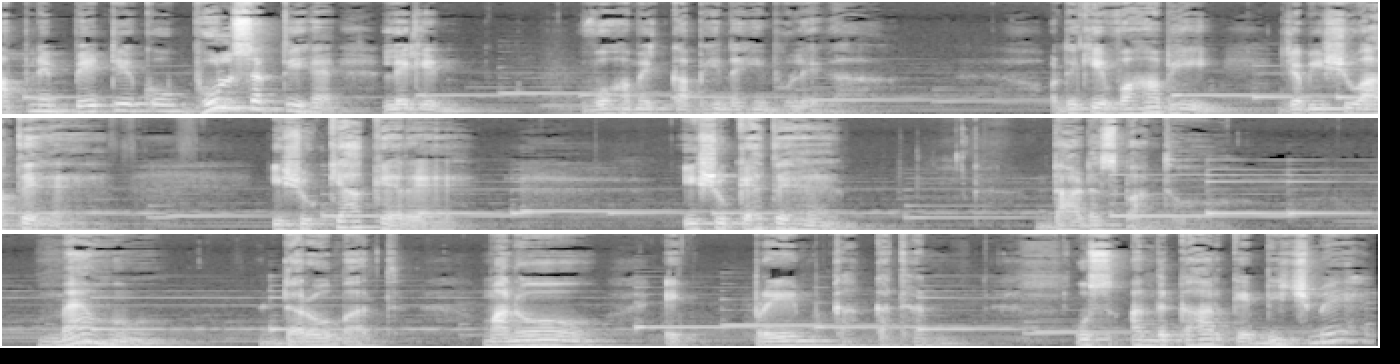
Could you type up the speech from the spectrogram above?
अपने बेटे को भूल सकती है, लेकिन वो हमें कभी नहीं भूलेगा। और देखिए, वहाँ भी जब यीशु आते हैं, यीशु क्या कह रहे हैं? यीशु कहते हैं डाडस बांधो। मैं हूँ, डरो मत। मानो प्रेम का कथन। उस अंधकार के बीच में,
